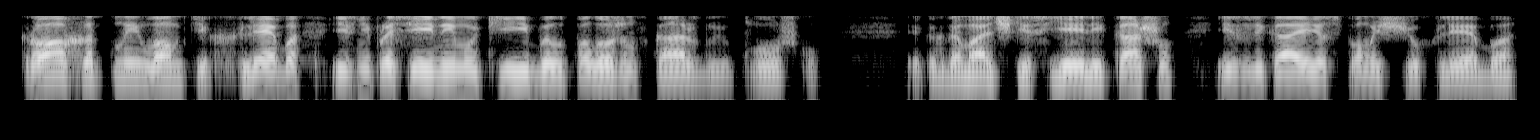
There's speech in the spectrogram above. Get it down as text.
Крохотный ломтик хлеба из непросеянной муки был положен в каждую плошку. И когда мальчики съели кашу, извлекая ее с помощью хлеба,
